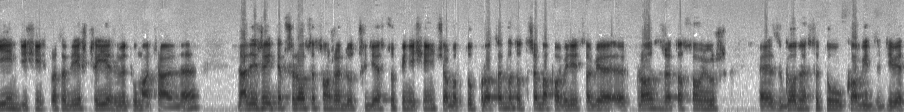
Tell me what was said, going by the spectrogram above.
5-10% jeszcze jest wytłumaczalny. No ale jeżeli te przyrosty są rzędu 30, 50 albo 100%, no to trzeba powiedzieć sobie wprost, że to są już zgony z tytułu COVID-19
